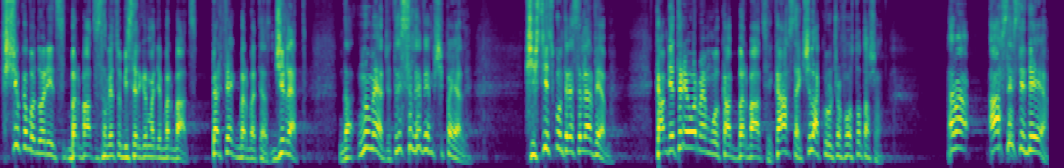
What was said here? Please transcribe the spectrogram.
Știu că vă doriți bărbați să aveți o biserică numai de bărbați. Perfect bărbătească, gilet. Dar nu merge, trebuie să le avem și pe ele. Și știți cum trebuie să le avem? Cam de trei ori mai mult ca bărbații. Ca asta e, și la cruce a fost tot așa. Asta este ideea.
